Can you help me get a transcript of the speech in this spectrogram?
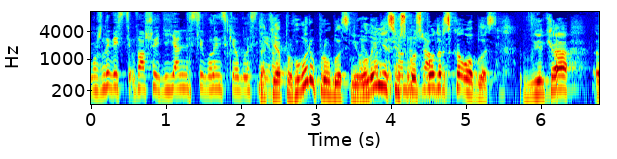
можливість вашої діяльності в Волинській обласній Так, я раді. проговорю про обласні. Ви про сільськогосподарська область, яка е,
